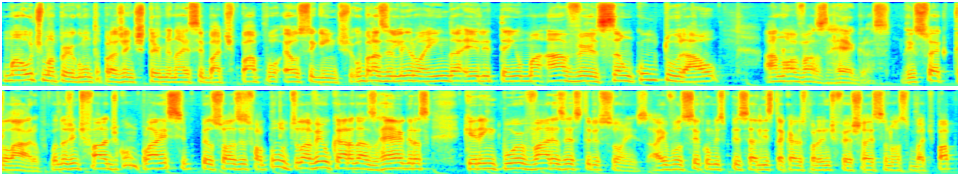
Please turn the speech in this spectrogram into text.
Uma última pergunta para a gente terminar esse bate-papo é o seguinte: o brasileiro ainda ele tem uma aversão cultural a novas regras. Isso é claro. Quando a gente fala de compliance, o pessoal às vezes fala, putz, lá vem o cara das regras querer impor várias restrições. Aí você, como especialista, Carlos, para a gente fechar esse nosso bate-papo,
